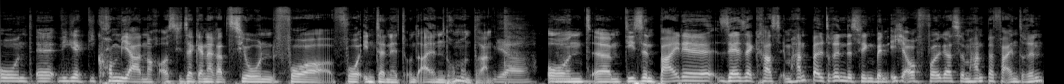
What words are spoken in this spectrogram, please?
Und äh, wie gesagt, die kommen ja noch aus dieser Generation vor, vor Internet und allem drum und dran. Ja. Und ähm, die sind beide sehr, sehr krass im Handball drin, deswegen bin ich auch Vollgas im Handballverein drin.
